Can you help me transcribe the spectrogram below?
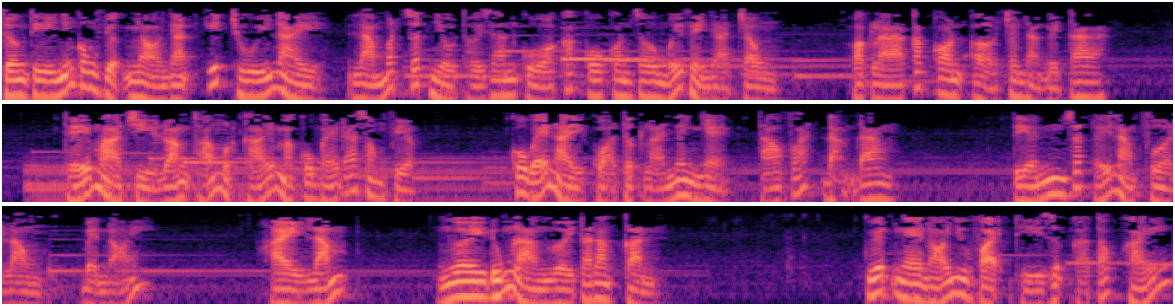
Thường thì những công việc nhỏ nhặt ít chú ý này làm mất rất nhiều thời gian của các cô con dâu mới về nhà chồng, hoặc là các con ở cho nhà người ta. Thế mà chỉ loáng thoáng một cái mà cô bé đã xong việc. Cô bé này quả thực là nhanh nhẹn, táo vát đảm đang. Tiến rất thấy làm vừa lòng, bèn nói. Hay lắm, ngươi đúng là người ta đang cần. Quyết nghe nói như vậy thì dựng cả tóc gáy.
